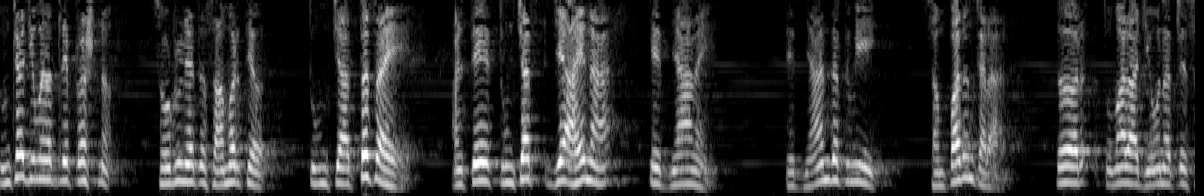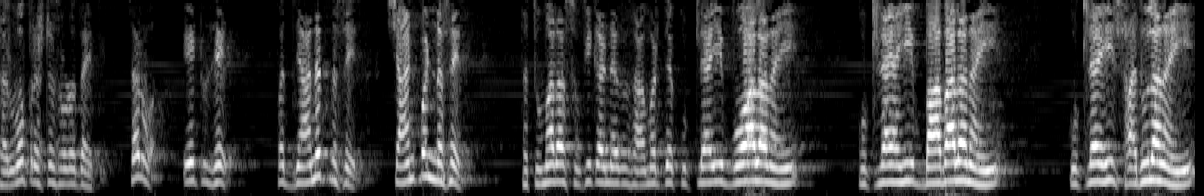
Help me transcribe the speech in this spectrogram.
तुमच्या जीवनातले प्रश्न सोडवण्याचं सामर्थ्य तुमच्यातच आहे. आणि ते तुमच्यात जे आहे ना ते ज्ञान आहे. ते ज्ञान जर तुम्ही संपादन कराल तर तुम्हाला जीवनातले सर्व प्रश्न सोडवता येतील. सर्व ए टू झेड पण ज्ञानच नसेल शाणपण नसेल तर तुम्हाला सुखी करण्याचं सामर्थ्य कुठल्याही बुवाला नाही कुठल्याही बाबाला नाही कुठल्याही साधूला नाही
